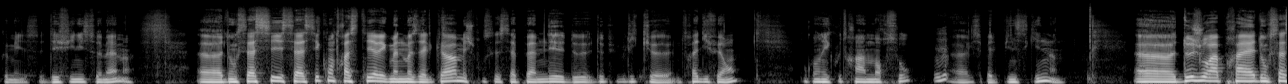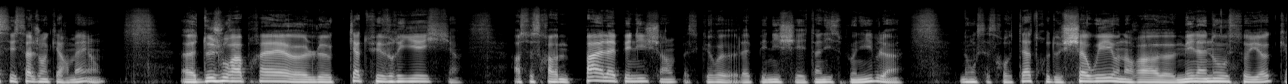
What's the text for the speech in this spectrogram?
comme ils se définissent eux-mêmes. donc c'est assez, assez contrasté avec Mademoiselle K, mais je pense que ça peut amener deux, publics très différents. Donc on écoutera un morceau mmh. qui s'appelle Pinskin. deux jours après, donc ça c'est Salle Jean Carmet. Hein. deux jours après, le 4 février, ce sera pas à la péniche, hein, parce que la péniche est indisponible. Donc, ce sera au théâtre de Chaoué. On aura euh, Mélano Soyok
